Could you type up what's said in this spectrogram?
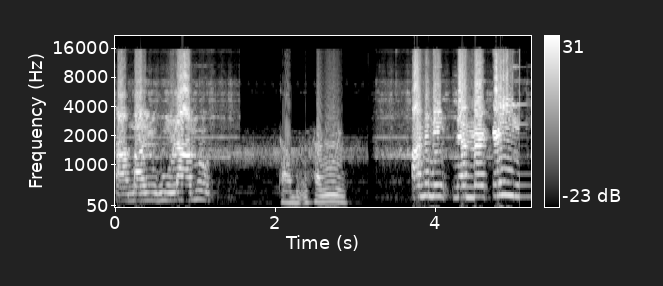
tama yung hula mo. Tama yung sabi. Ano ni number 3?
